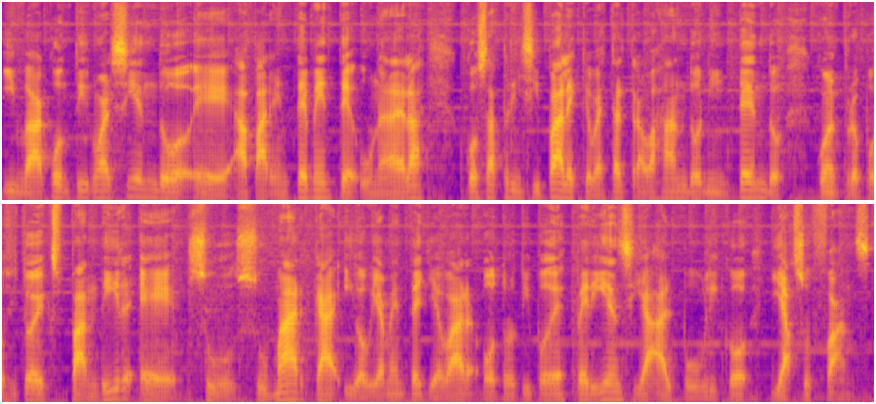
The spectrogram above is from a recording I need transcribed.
y va a continuar siendo eh, aparentemente una de las cosas principales que va a estar trabajando Nintendo con el propósito de expandir eh, su, su marca y obviamente llevar otro tipo de experiencia al público y a sus fans.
